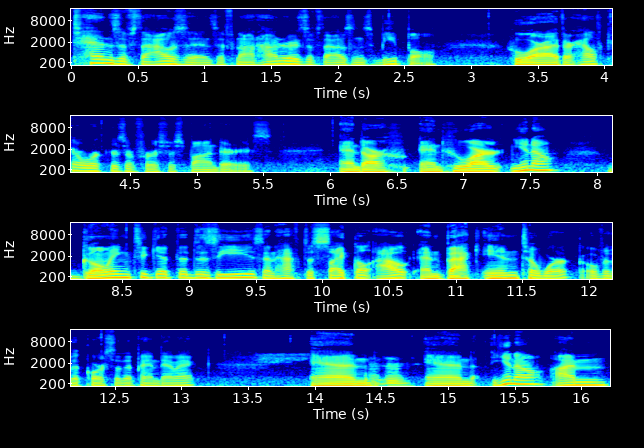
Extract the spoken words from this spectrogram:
tens of thousands, if not hundreds of thousands of people who are either healthcare workers or first responders and are and who are, you know, going to get the disease and have to cycle out and back into work over the course of the pandemic. And Mhm. and you know i'm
